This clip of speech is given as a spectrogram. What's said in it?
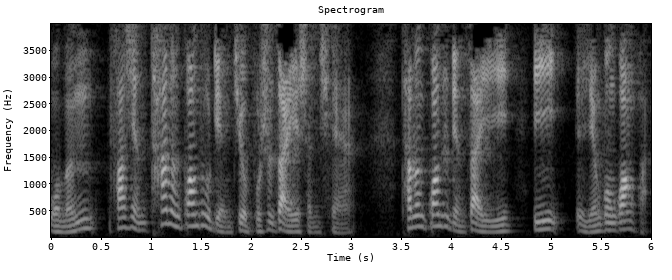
我们发现他们关注点就不是在于省钱，他们关注点在于一员工关怀。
